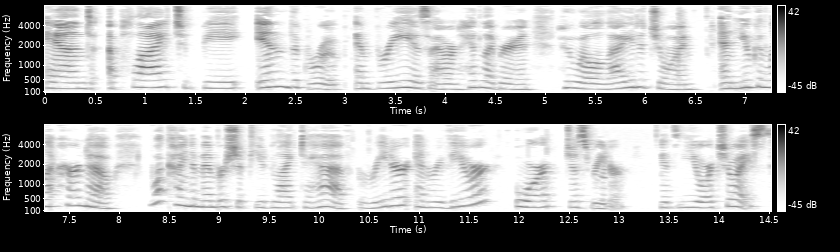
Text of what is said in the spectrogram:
and apply to be in the group. And Bree is our head librarian who will allow you to join. And you can let her know what kind of membership you'd like to have reader and reviewer or just reader. It's your choice.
